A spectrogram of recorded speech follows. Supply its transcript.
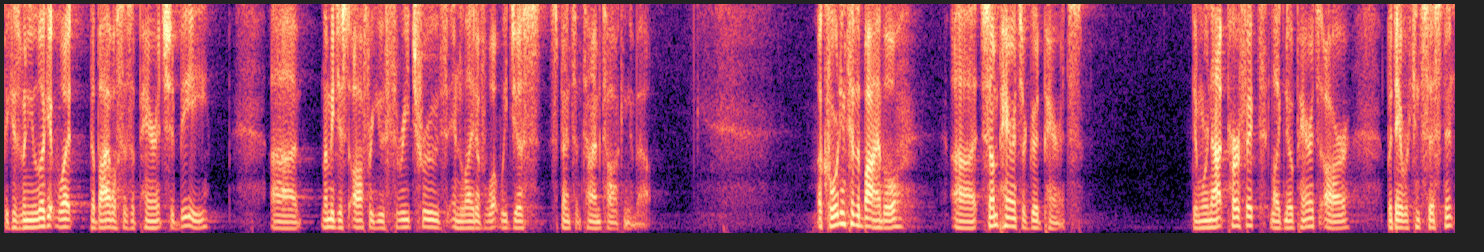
Because when you look at what the Bible says a parent should be, uh, let me just offer you three truths in light of what we just spent some time talking about. According to the Bible, uh, some parents are good parents. They were not perfect, like no parents are, but they were consistent.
